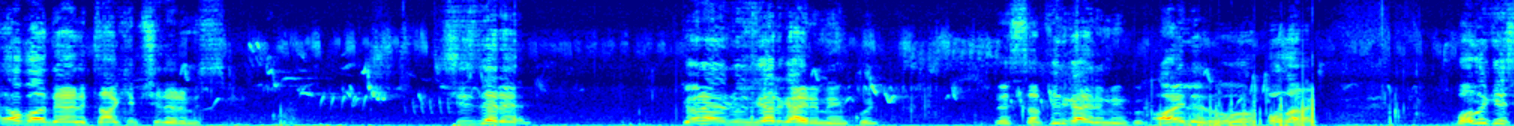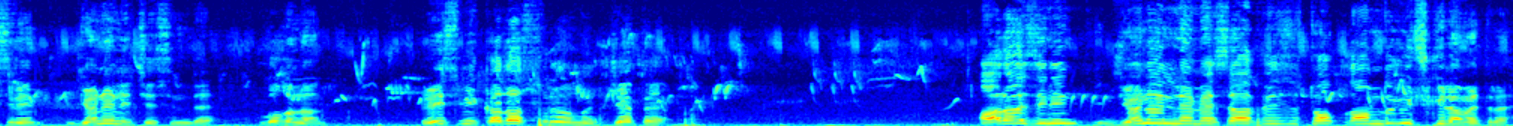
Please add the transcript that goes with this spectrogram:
Merhaba değerli takipçilerimiz. Sizlere Gönel Rüzgar Gayrimenkul ve Safir Gayrimenkul aileleri olarak Balıkesir'in Gönel ilçesinde bulunan resmi kadastro yolunun cephe arazinin Gönel'le mesafesi toplamda 3 kilometre.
